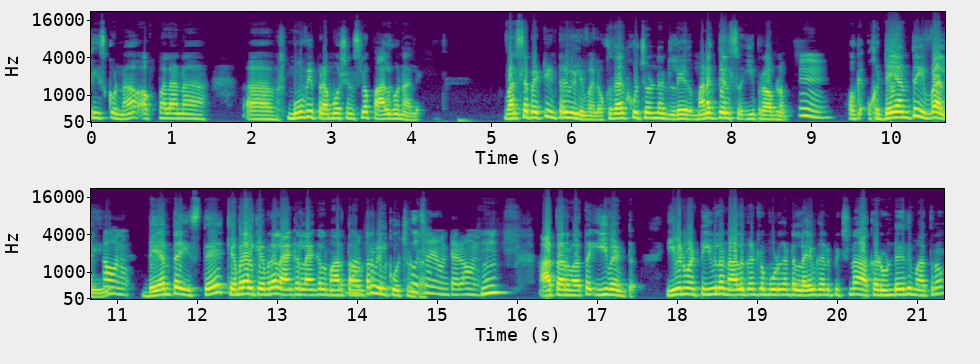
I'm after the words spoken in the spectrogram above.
తీసుకున్నా ఒక పలానా మూవీ ప్రమోషన్స్లో పాల్గొనాలి. వరుస పెట్టి ఇంటర్వ్యూలు ఇవ్వాలి. ఒకదాని కూర్చోండి లేదు. మనకు తెలుసు ఈ ప్రాబ్లం. ఉమ్. ఒక డే అంతా ఇవ్వాలి. డే అంతా ఇస్తే కెమెరాలు కెమెరాలు యాంకర్ యాంకర్లు మారుతా ఉంటారు వీళ్ళు కూర్చుంటారు. ఆ తర్వాత ఈవెంట్. ఈవెన్ మన టీవీలో నాలుగు గంటలు మూడు గంటలు లైవ్ కనిపించినా అక్కడ ఉండేది మాత్రం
